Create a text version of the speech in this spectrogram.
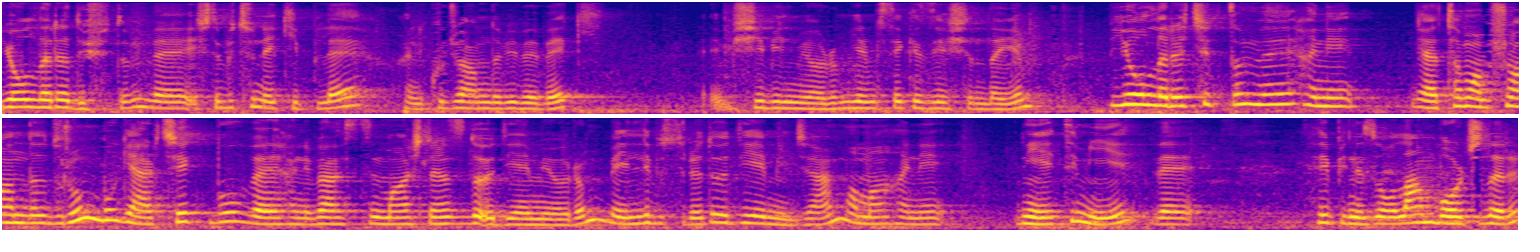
Yollara düştüm ve işte bütün ekiple hani kucağımda bir bebek, e, bir şey bilmiyorum, 28 yaşındayım. Bir yollara çıktım ve hani ya tamam şu anda durum bu, gerçek bu ve hani ben sizin maaşlarınızı da ödeyemiyorum. Belli bir sürede ödeyemeyeceğim ama hani niyetim iyi ve hepinize olan borçları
